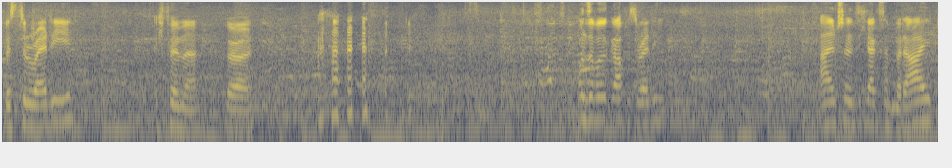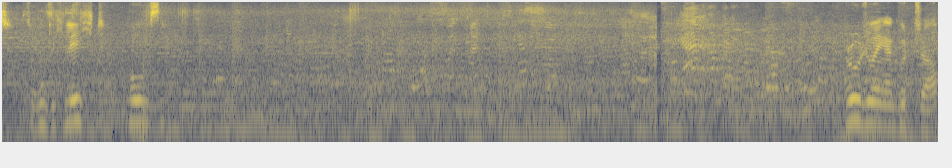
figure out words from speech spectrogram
Bist du ready? Ich filme, Girl. Unser Fotograf ist ready. Alle stellen sich langsam bereit, suchen sich Licht, Hosen. Brew doing a good job.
